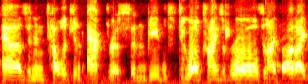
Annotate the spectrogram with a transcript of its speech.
as an intelligent actress and be able to do all kinds of roles. And I thought I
